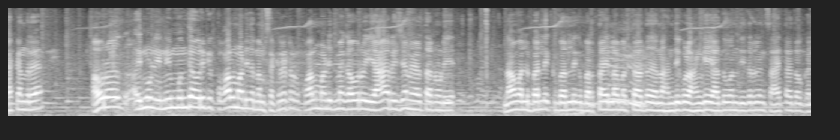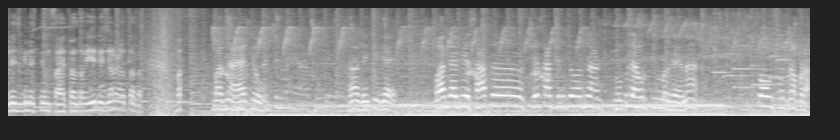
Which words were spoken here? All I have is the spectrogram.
ಯಾಕಂದರೆ ಅವರು ನೋಡಿ ನಿಮ್ಮ ಮುಂದೆ ಅವರಿಗೆ ಕಾಲ್ ಮಾಡಿದ್ದಾರೆ ನಮ್ಮ ಸೆಕ್ರೆಟರಿ ಕಾಲ್ ಮಾಡಿದ ಮ್ಯಾಗ ಅವರು ಯಾವ ರೀಸನ್ ಹೇಳ್ತಾರೆ ನೋಡಿ ನಾವು ಅಲ್ಲಿ ಬರ್ಲಿಕ್ಕೆ ಬರ್ಲಿಕ್ಕೆ ಬರ್ತಾ ಇಲ್ಲ ಮತ್ತು ಅದು ಹಂದಿಗಳು ಹಾಗೆ ಯಾವುದೋ ಒಂದು ಇದರಲ್ಲಿ ಸಾಯ್ತಾ ಇದ್ದಾವೆ ಗಲೀಜ್ ಗಿಲೀಜ್ ತಿಂದು ಸಾಯ್ತಾ ಇದ್ದಾವೆ ಈ ರೀಸನ್ ಹೇಳ್ತಾ ಇದ್ದಾರೆ बाद में आया थे वो हाँ देखिए गए बाद में अभी सात छः सात दिन के बाद में टोटल और तीन मर गए ना तो अब सोचना पड़ा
